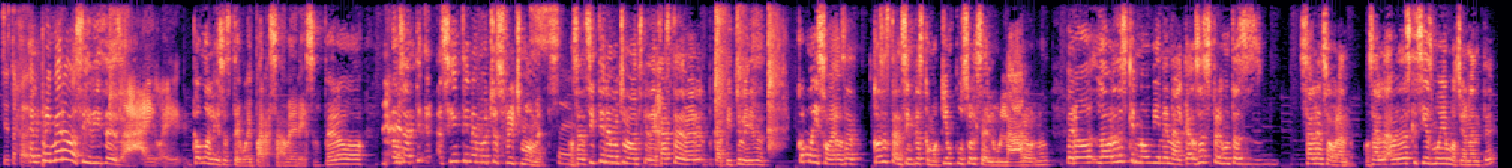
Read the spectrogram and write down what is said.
Sí está padre. El primero sí dices, ay, güey, ¿cómo le hizo este güey para saber eso? Pero, o sea, sí tiene muchos fridge moments. Sí. O sea, sí tiene muchos momentos que dejaste de ver el capítulo y dices, ¿cómo hizo? O sea, cosas tan simples como quién puso el celular o no. Pero la verdad es que no vienen al caso. Esas preguntas salen sobrando. O sea, la verdad es que sí es muy emocionante.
